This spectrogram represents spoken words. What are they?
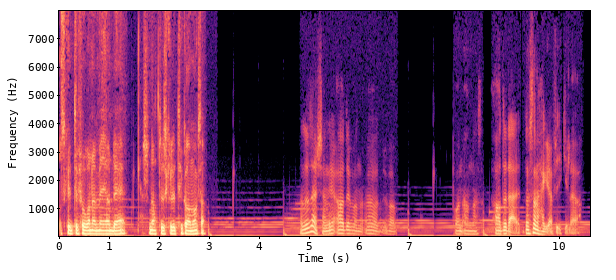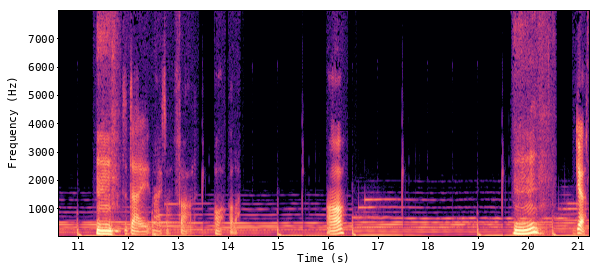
Och skulle inte förvåna mig om det är kanske något du skulle tycka om också. Ja, det där känner jag. Ja, det var, no- ja, det var på en annan. Ja, det där. En sån här grafik gillar jag. Mm. Det där är nice som fan. Åh, kolla. Ja, Mm. gött.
